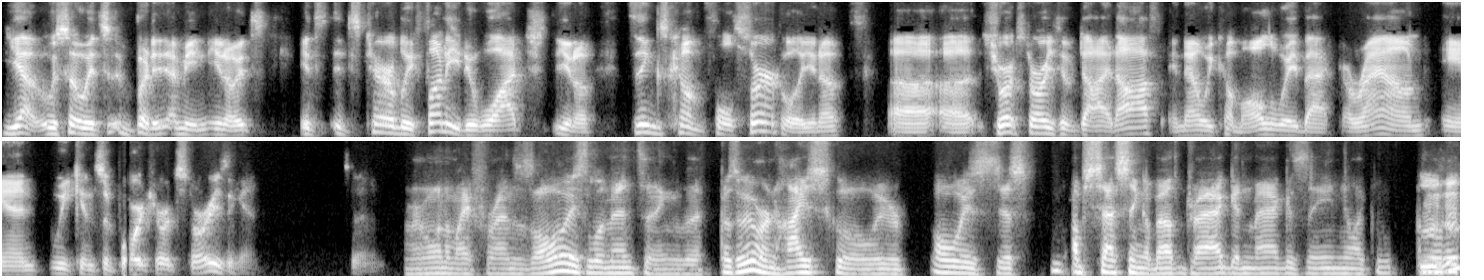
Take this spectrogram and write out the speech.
yeah, so it's but it, I mean, you know, it's it's it's terribly funny to watch. You know, things come full circle. You know, uh, uh, short stories have died off, and now we come all the way back around, and we can support short stories again. So. One of my friends is always lamenting that because we were in high school, we were always just obsessing about Dragon magazine. You know, like mm-hmm. as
